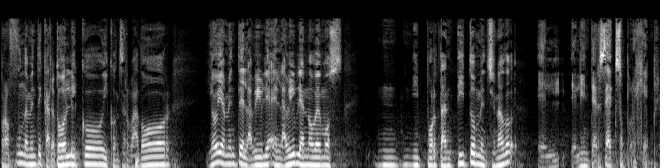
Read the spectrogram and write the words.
profundamente católico y conservador, y obviamente la Biblia, en la Biblia no vemos ni por tantito mencionado el, el intersexo, por ejemplo.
